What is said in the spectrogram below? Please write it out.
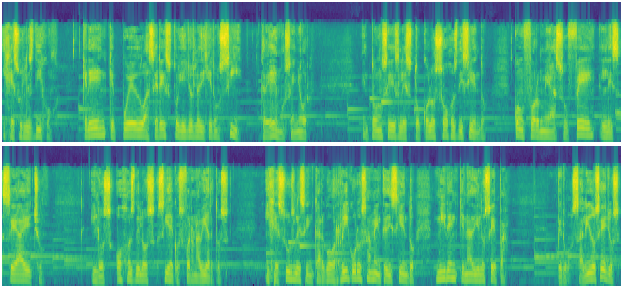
y Jesús les dijo, ¿Creen que puedo hacer esto? Y ellos le dijeron, Sí, creemos, Señor. Entonces les tocó los ojos diciendo, conforme a su fe les sea hecho. Y los ojos de los ciegos fueron abiertos. Y Jesús les encargó rigurosamente diciendo, miren que nadie lo sepa. Pero salidos ellos,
